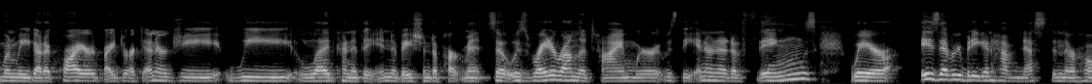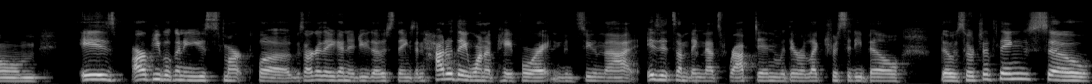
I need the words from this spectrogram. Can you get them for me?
when we got acquired by Direct Energy, we led kind of the innovation department. So it was right around the time where it was the Internet of Things, where is everybody going to have Nest in their home? is are people going to use smart plugs? Are they going to do those things? And how do they want to pay for it and consume that? Is it something that's wrapped in with their electricity bill? Those sorts of things. So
